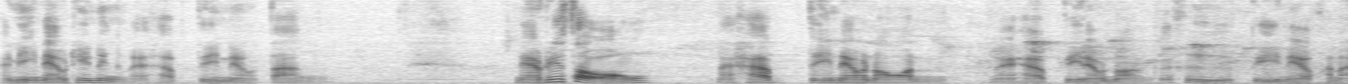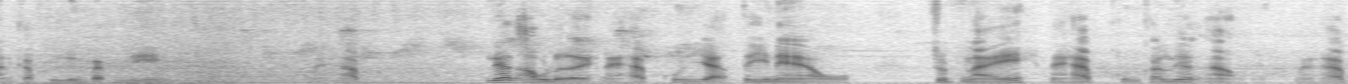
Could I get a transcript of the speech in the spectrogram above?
อันนี้แนวที่หนึ่งนะครับ ตีแนวตั้ง แนวที่สองนะครับตีแนวนอนนะครับ ตีแนวนอนก็คือตีแนวขนานกับพื้นแบบนี้นะครับ เลือกเอาเลยนะครับ คุณอยากตีแนว จุดไหนนะครับ คุณก็เลือกเอานะครับ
